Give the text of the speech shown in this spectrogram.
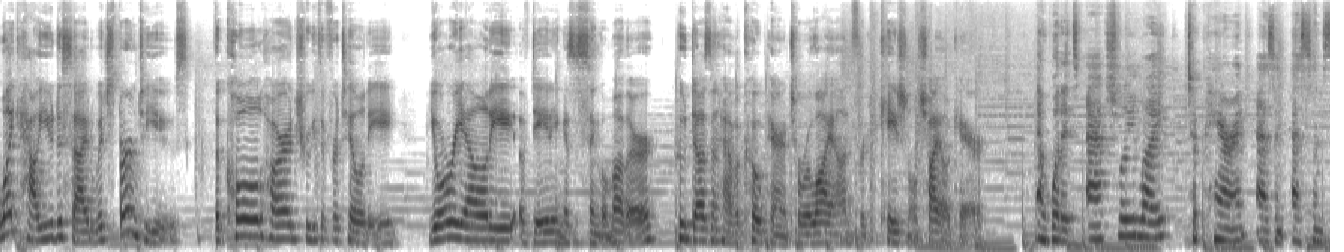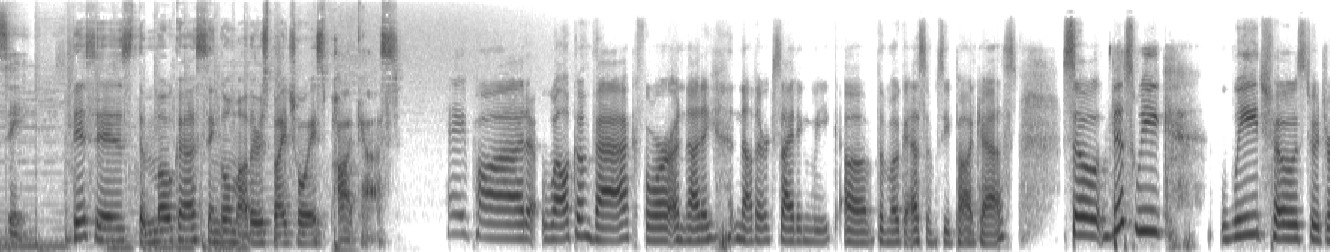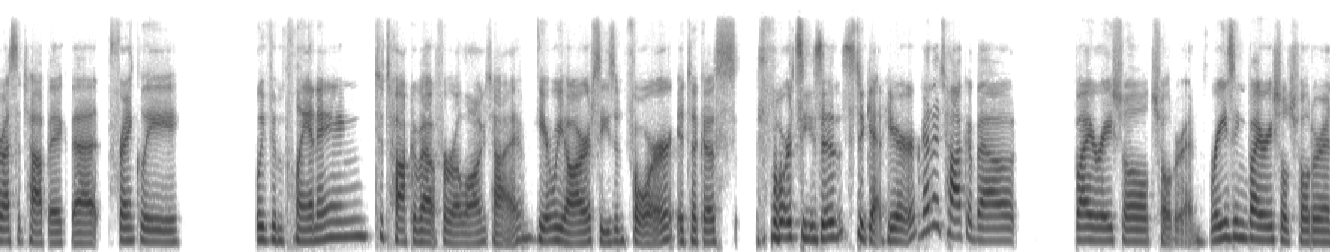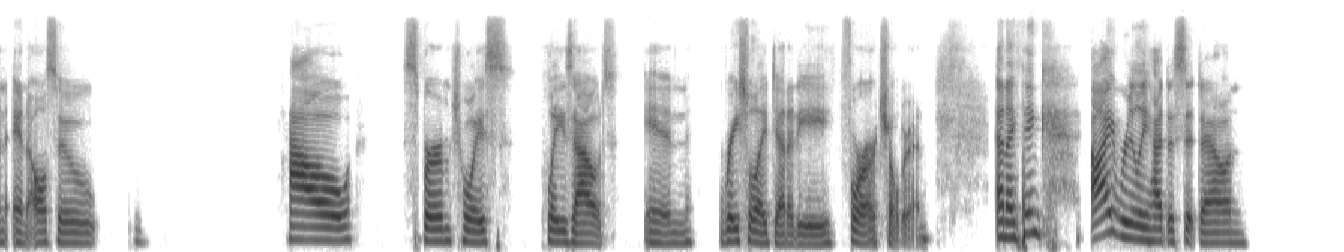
Like how you decide which sperm to use, the cold, hard truth of fertility, your reality of dating as a single mother who doesn't have a co parent to rely on for occasional childcare, and what it's actually like to parent as an SMC. This is the Mocha Single Mothers by Choice podcast. Hey, Pod. Welcome back for another, another exciting week of the Mocha SMC podcast. So, this week, we chose to address a topic that, frankly, we've been planning to talk about for a long time. Here we are, season four. It took us four seasons to get here. We're going to talk about biracial children, raising biracial children, and also how sperm choice plays out in racial identity for our children. And I think I really had to sit down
